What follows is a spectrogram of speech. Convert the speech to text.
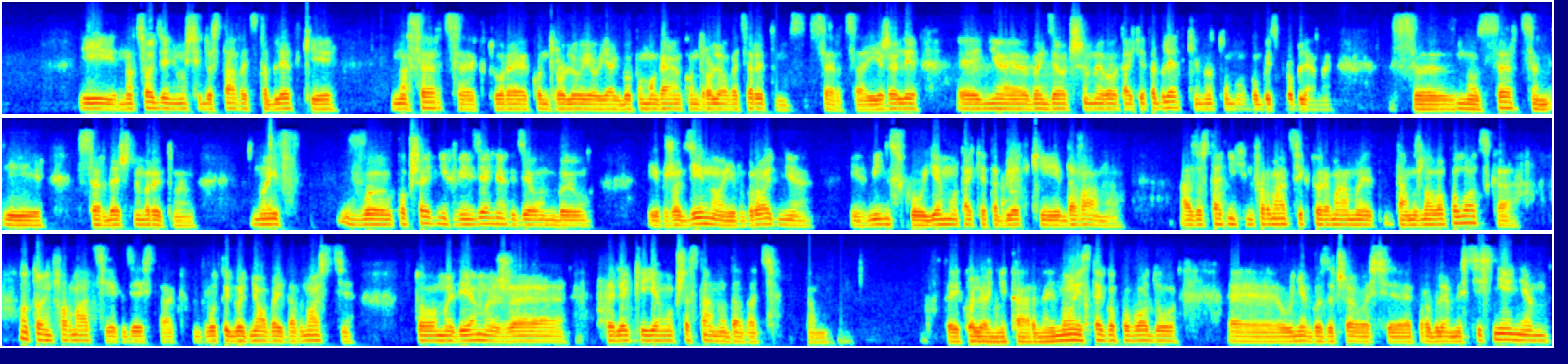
i na co dzień musi dostawać tabletki na serce, które kontrolują, jakby pomagają kontrolować rytm serca. Jeżeli nie będzie otrzymywał takie tabletki, no to mogą być problemy z, no, sercem i z serdecznym rytmem. No i w, poprzednich więzieniach, gdzie on był i w Żodzino, i w Grodnie, i w Mińsku, jemu takie tabletki dawano. A z ostatnich informacji, które mamy tam z Nowopolocka, no to informacje gdzieś tak dwutygodniowej dawności, to my wiemy, że te leki jemu przestaną dawać tam w tej kolonii karnej. No i z tego powodu e, u niego zaczęły się problemy z ciśnieniem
